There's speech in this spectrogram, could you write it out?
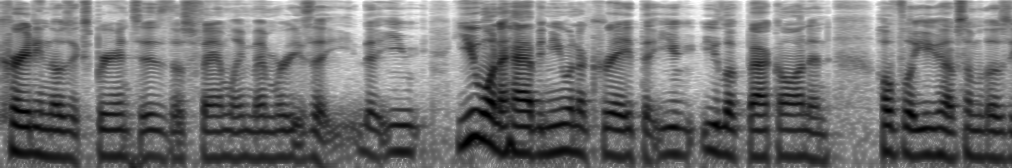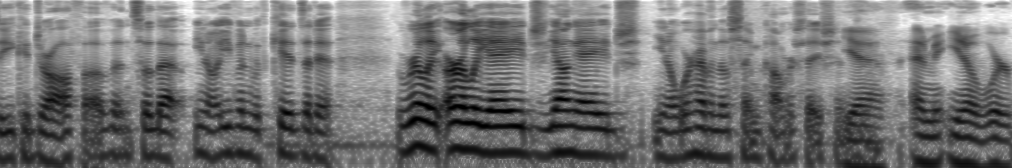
creating those experiences, those family memories that that you you want to have and you want to create that you you look back on and hopefully you have some of those that you could draw off of, and so that you know even with kids at a really early age, young age, you know we're having those same conversations. Yeah, and you know we're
